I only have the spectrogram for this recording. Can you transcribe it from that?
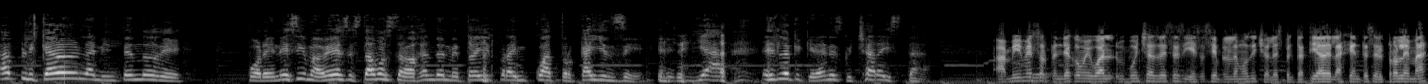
Aplicaron la Nintendo de. Por enésima vez estamos trabajando en Metroid Prime 4, cállense. Sí. ya, es lo que querían escuchar, ahí está. A mí me sorprendía como igual muchas veces, y eso siempre lo hemos dicho, la expectativa de la gente es el problema.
